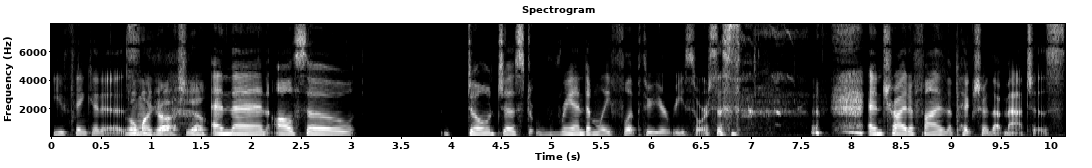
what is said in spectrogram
you think it is. Oh my gosh, yeah. And then also don't just randomly flip through your resources. and try to find the picture that matches.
